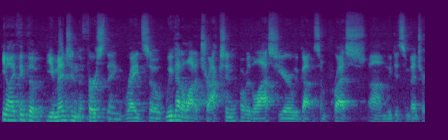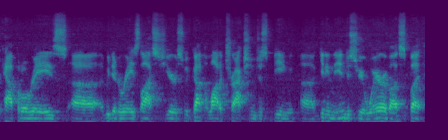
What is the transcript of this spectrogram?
You know, I think the you mentioned the first thing, right? So we've had a lot of traction over the last year. We've gotten some press. Um, we did some venture capital raise. Uh, we did a raise last year, so we've gotten a lot of traction just being uh, getting the industry aware of us. But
